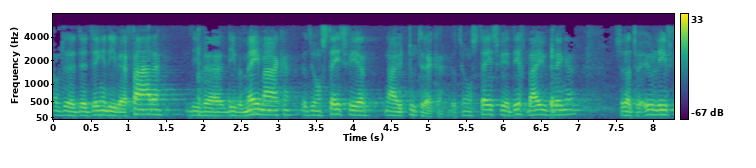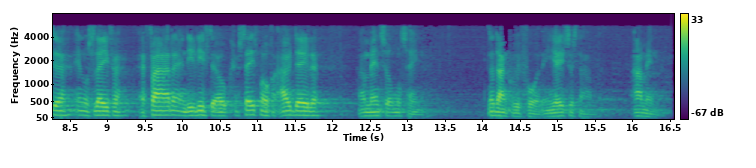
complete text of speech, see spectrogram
over de, de, dingen die we ervaren, die we, die we meemaken. Dat u ons steeds weer naar u toetrekken. Dat u ons steeds weer dicht bij u brengen. Zodat we uw liefde in ons leven ervaren en die liefde ook steeds mogen uitdelen aan mensen om ons heen. Daar danken we u voor, in Jezus' naam. Amen.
